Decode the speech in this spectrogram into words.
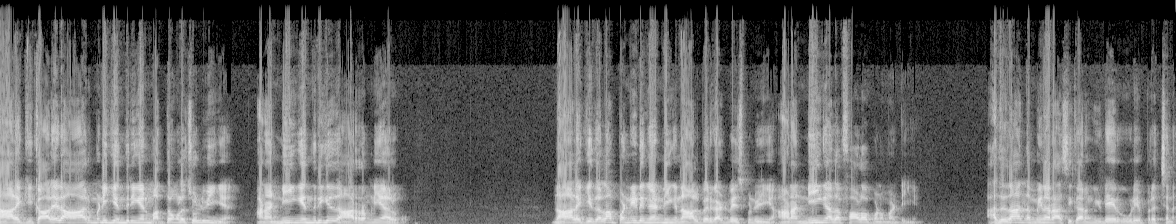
நாளைக்கு காலையில் ஆறு மணிக்கு எந்திரிங்கன்னு மற்றவங்கள சொல்லுவீங்க. ஆனால் நீங்கள் எந்திரிக்கிறது ஆறரை மணியாக இருக்கும். நாளைக்கு இதெல்லாம் பண்ணிடுங்கன்னு நீங்கள் நாலு பேருக்கு அட்வைஸ் பண்ணுவீங்க. ஆனால் நீங்கள் அதை ஃபாலோ பண்ண மாட்டீங்க. அதுதான் இந்த மீனராசிக்காரங்ககிட்டே இருக்கக்கூடிய பிரச்சனை.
